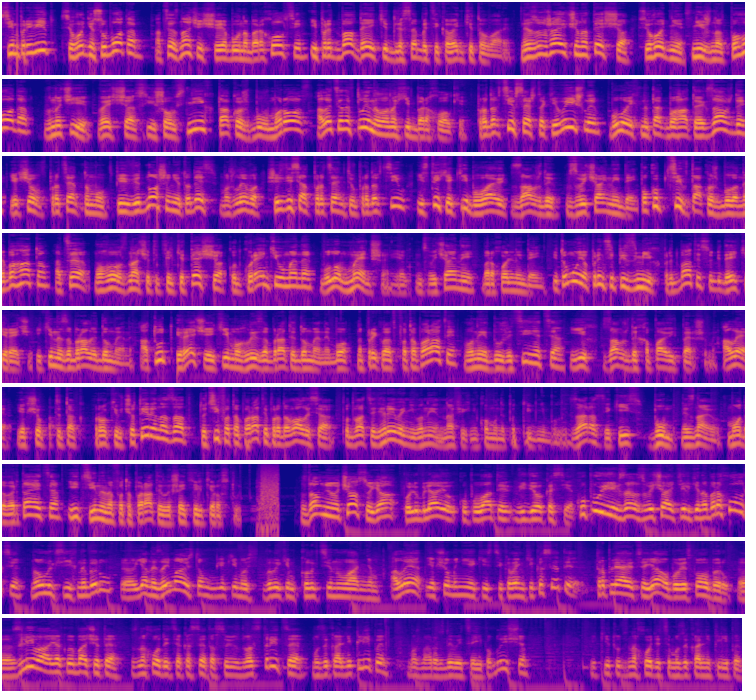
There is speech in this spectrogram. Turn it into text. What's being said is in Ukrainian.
Всім привіт! Сьогодні субота, а це значить, що я був на барахолці і придбав деякі для себе цікавенькі товари. Незважаючи на те, що сьогодні сніжна погода, вночі весь час йшов сніг, також був мороз, але це не вплинуло на хід барахолки. Продавці все ж таки вийшли, було їх не так багато, як завжди. Якщо в процентному співвідношенні, то десь можливо 60% продавців із тих, які бувають завжди в звичайний день. Покупців також було небагато, а це могло значити тільки те, що конкурентів у мене було менше, як звичайний барахольний день. І тому я, в принципі, зміг придбати собі деякі речі, які не забрали до мене. А тут і речі, які могли забрати до мене. Бо, наприклад, фотоапарати вони дуже ціняться, їх завжди хапають першими. Але якщо ти так років 4 назад, то ці фотоапарати продавалися по 20 гривень, і вони нафіг нікому не потрібні були. Зараз якийсь бум. Не знаю, мода вертається, і ціни на фотоапарати лише тільки ростуть. З давнього часу я полюбляю купувати відеокасет. Купую їх зазвичай тільки на барахолці, на Олексі їх не беру. Е, Я не займаюся там якимось великим колекціонуванням. Але якщо мені якісь цікавенькі касети трапляються, я обов'язково беру. Е, Зліва, як ви бачите, знаходиться касета Союз 23. Це музикальні кліпи. Можна роздивитися її поближче, які тут знаходяться музикальні кліпи.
